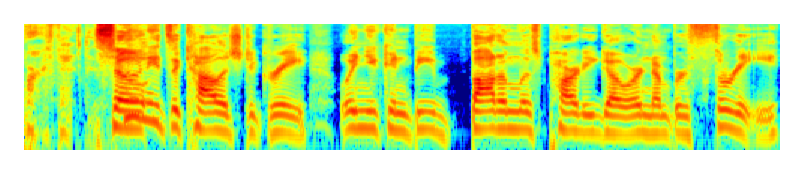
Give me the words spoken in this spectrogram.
worth it. So- Who needs a college degree when you can be bottomless party goer number three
